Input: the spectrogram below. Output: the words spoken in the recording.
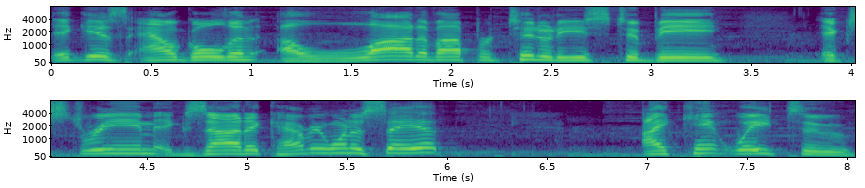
It gives Al Golden a lot of opportunities to be extreme, exotic, however you want to say it. I can't wait to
